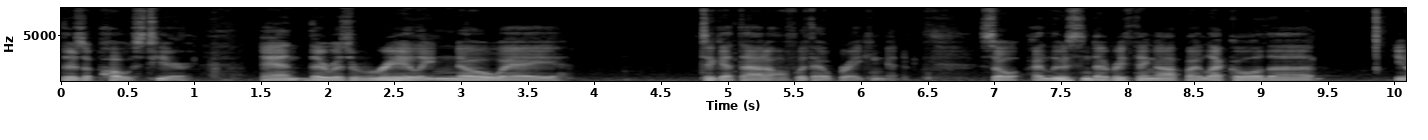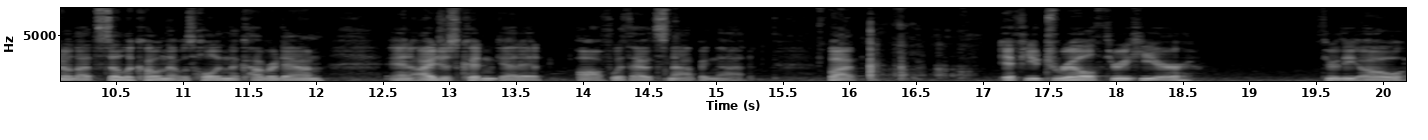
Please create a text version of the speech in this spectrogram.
there's a post here and there was really no way to get that off without breaking it. So I loosened everything up. I let go of the, you know, that silicone that was holding the cover down, and I just couldn't get it off without snapping that. But if you drill through here, through the O,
